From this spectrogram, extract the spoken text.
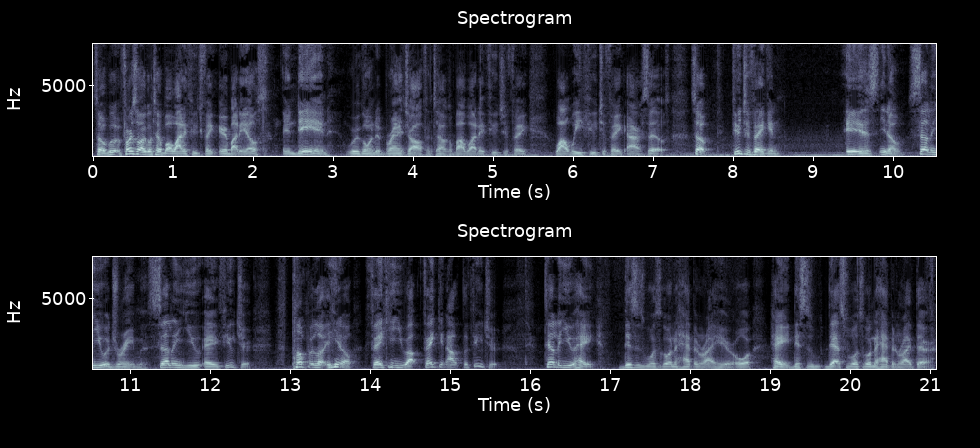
So first of all, I'm to talk about why they future fake everybody else, and then we're going to branch off and talk about why they future fake, why we future fake ourselves. So future faking is you know selling you a dream, selling you a future, pumping like you know faking you out, faking out the future, telling you hey this is what's going to happen right here, or hey this is that's what's going to happen right there.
